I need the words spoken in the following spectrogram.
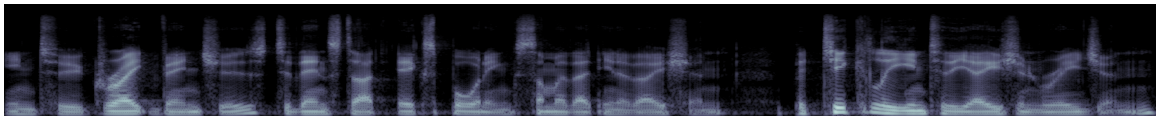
into great ventures to then start exporting some of that innovation, particularly into the Asian region,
